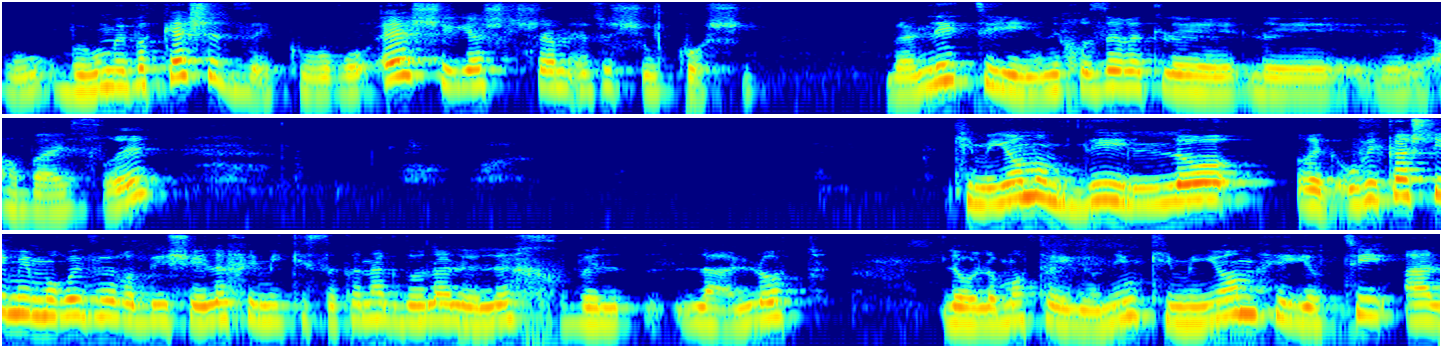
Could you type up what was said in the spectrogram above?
והוא, והוא מבקש את זה כי הוא רואה שיש שם איזשהו קושי. ועליתי, אני חוזרת ל-14 כי מיום עומדי לא, רגע, וביקשתי ממורי ורבי שילך עמי כי סכנה גדולה ללך ולעלות לעולמות העליונים כי מיום היותי על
